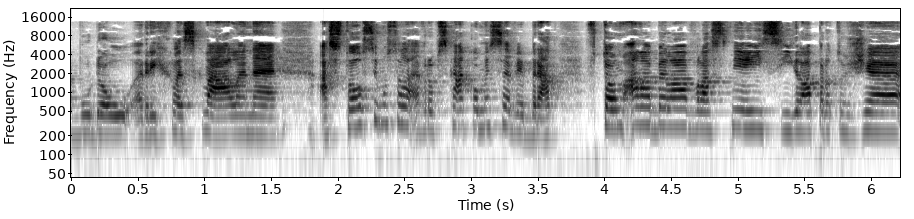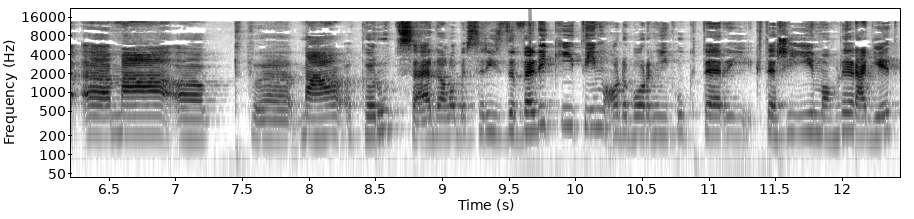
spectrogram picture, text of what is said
budou rychle schválené. A z toho si musela Evropská komise vybrat. V tom ale byla vlastně její síla, protože uh, má uh, má k ruce, dalo by se říct, veliký tým odborníků, který, kteří jí mohli radit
